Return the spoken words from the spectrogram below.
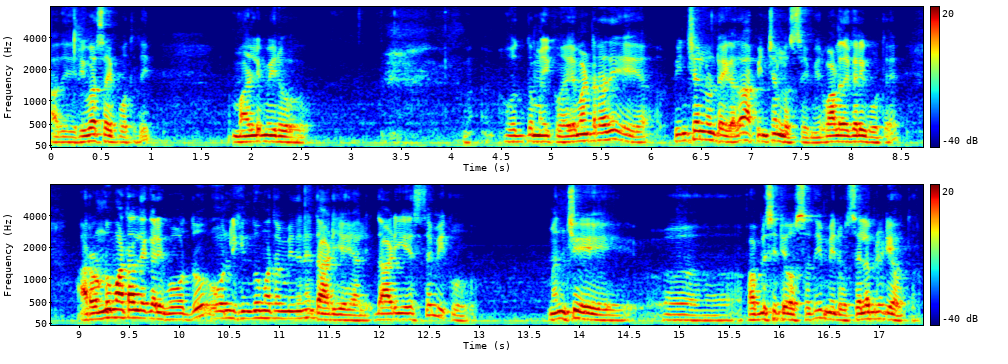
అది రివర్స్ అయిపోతుంది. మళ్ళీ మీరు వద్దు మీకు ఏమంటారు అది? పింఛన్లు ఉంటాయి కదా ఆ పింఛన్లు వస్తాయి మీరు. వాళ్ళ దగ్గరికి పోతే. ఆ రెండు మతాల దగ్గరికి పోవద్దు ఓన్లీ హిందూ మతం మీదనే దాడి చేయాలి. దాడి చేస్తే మీకు మంచి పబ్లిసిటీ వస్తుంది మీరు సెలబ్రిటీ అవుతారు.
